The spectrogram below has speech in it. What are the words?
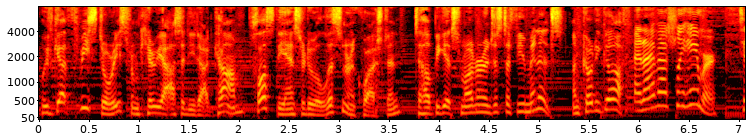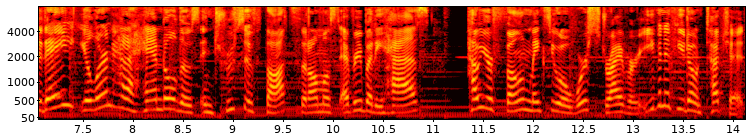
We've got three stories from Curiosity.com, plus the answer to a listener question to help you get smarter in just a few minutes. I'm Cody Gough. And I'm Ashley Hamer. Today, you'll learn how to handle those intrusive thoughts that almost everybody has how your phone makes you a worse driver even if you don't touch it.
